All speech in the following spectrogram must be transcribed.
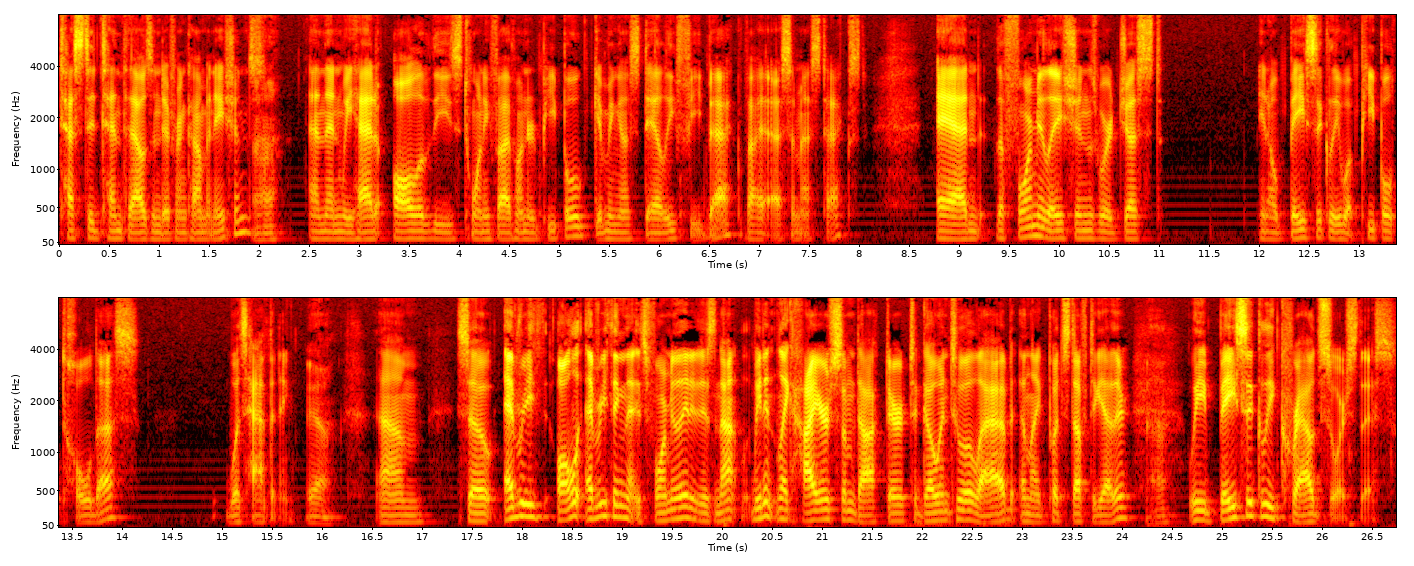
tested 10,000 different combinations. And then we had all of these 2,500 people giving us daily feedback via SMS text. And the formulations were just, you know, basically what people told us was happening. Yeah. Um, so every all everything that is formulated is not. We didn't like hire some doctor to go into a lab and like put stuff together. We basically crowdsourced this.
